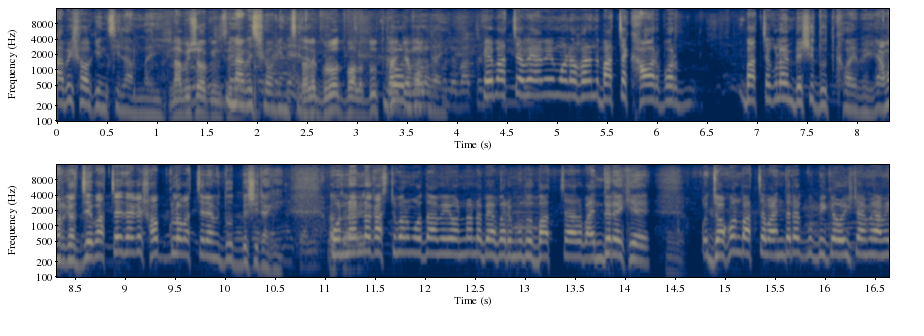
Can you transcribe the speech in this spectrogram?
লাভি সহ কিনছিলাম ভাই। নাভি সহ কিনছি নাভি সহ কিনছিলাম। তাহলে গ্রোথ ভালো। দুধ খায় কেমন? এই বাচ্চা ভাই আমি মনে করেন বাচ্চা খাওয়ার পর বাচ্চাগুলো আমি বেশি দুধ খাওয়াই ভাই। আমার কাছে যে বাচ্চাই থাকে সবগুলো বাচ্চারই আমি দুধ বেশি রাখি। অন্যান্য কাস্টমার মতো আমি অন্যান্য ব্যাপারের মতো বাচ্চার বাইন্ধে রেখে যখন বাচ্চা বাইন্ধে রাখব বিকেল ওই টাইমে আমি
